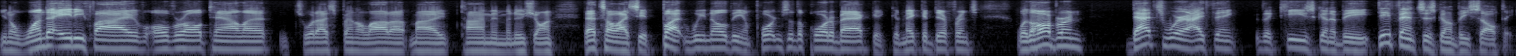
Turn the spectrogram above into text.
you know, one to 85 overall talent. It's what I spent a lot of my time in minutia on. That's how I see it. But we know the importance of the quarterback. It could make a difference. With Auburn, that's where I think the key is going to be. Defense is going to be salty.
